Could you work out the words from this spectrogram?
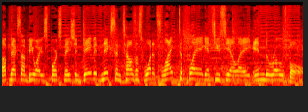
Up next on BYU Sports Nation, David Nixon tells us what it's like to play against UCLA in the Rose Bowl.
